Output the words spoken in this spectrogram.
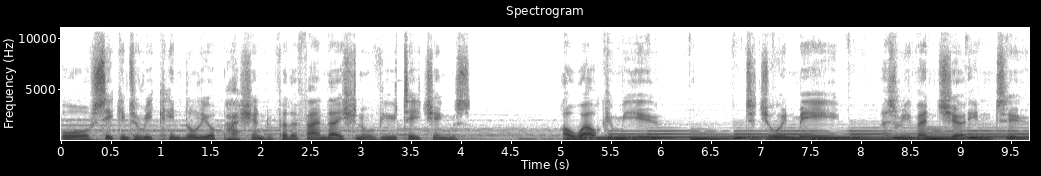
or seeking to rekindle your passion for the foundational view teachings, I welcome you to join me as we venture into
